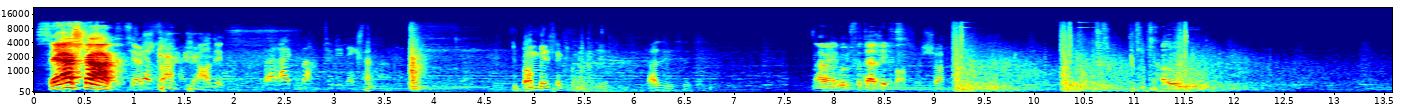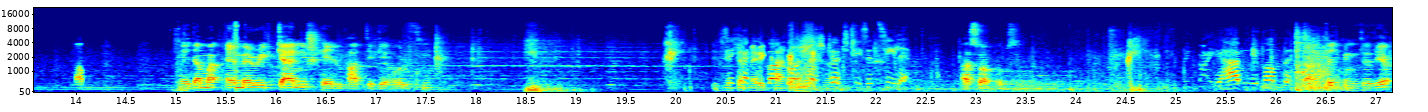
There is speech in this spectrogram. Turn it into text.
Sehr stark! Sehr stark. Schade. Bereit machen für die nächste. Die Bombe ist explodiert. Das ist es. Aber gut verteidigt. Schau. Oh. Ab. Der Ma- amerikanisch Helm hat dir geholfen. Die sind Sichert die zerstört diese Ziele. Achso, ups. Wir haben die Bombe. Dante, ich bin hinter dir.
